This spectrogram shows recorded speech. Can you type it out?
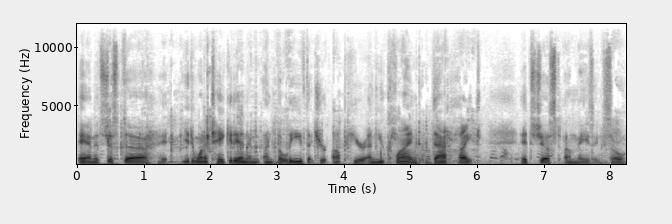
and it's just uh, you want to take it in and, and believe that you're up here and you climbed that height it's just amazing so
